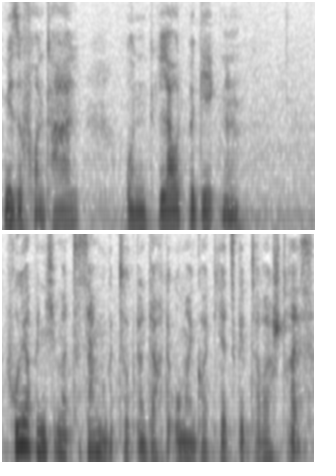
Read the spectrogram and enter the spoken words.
mir so frontal und laut begegnen. Früher bin ich immer zusammengezuckt und dachte, oh mein Gott, jetzt gibt's aber Stress.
